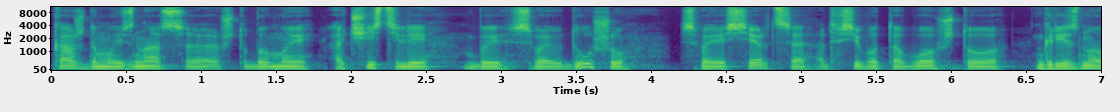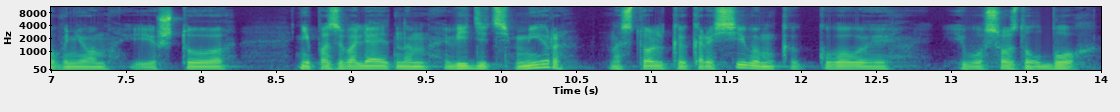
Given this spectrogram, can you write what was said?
каждому из нас, э, чтобы мы очистили бы свою душу, свое сердце от всего того, что грязно в нем и что не позволяет нам видеть мир настолько красивым, какой его создал Бог,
